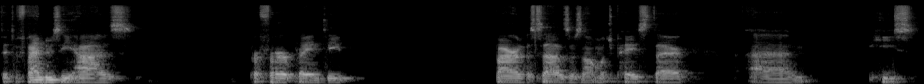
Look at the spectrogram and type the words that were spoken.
the defenders he has prefer playing deep. Bar Lascelles, there's not much pace there. Um, he's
